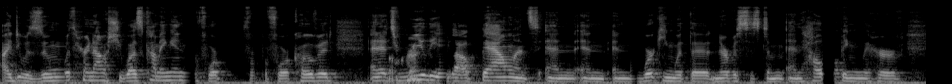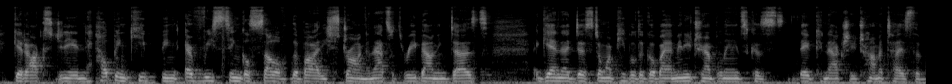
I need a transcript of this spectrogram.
I do a Zoom with her now. She was coming in before, before COVID. And it's okay. really about balance and, and, and working with the nervous system and helping her get oxygenated and helping keeping every single cell of the body strong. And that's what the rebounding does again, I just don't want people to go buy mini trampolines because they can actually traumatize the,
